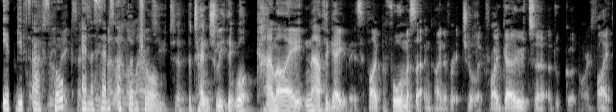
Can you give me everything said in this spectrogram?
It gives us hope and a sense of control. to potentially think, well, can I navigate this if I perform a certain kind of ritual, if I go to a dukun, or if I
